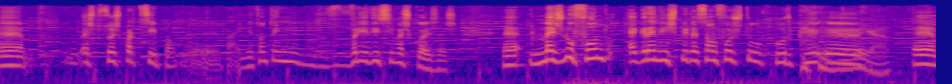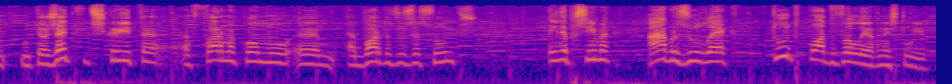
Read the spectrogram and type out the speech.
Eh, as pessoas participam. Eh, pá, e então tenho variadíssimas coisas. Eh, mas no fundo, a grande inspiração foste tu, porque eh, eh, o teu jeito de escrita, a forma como eh, abordas os assuntos, ainda por cima, abres o leque, tudo pode valer neste livro.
